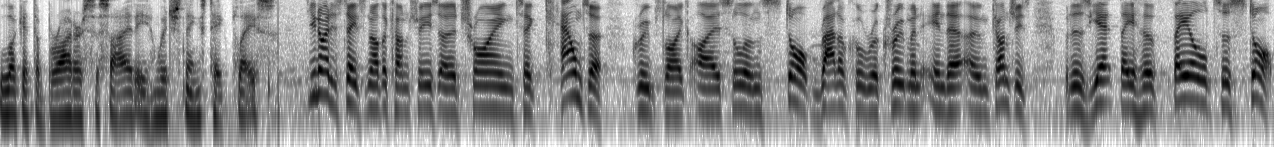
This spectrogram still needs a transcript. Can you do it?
look at the broader society in which things take place. The United States and other countries are trying to counter groups like ISIL and stop radical recruitment in their own countries. But as yet, they have failed to stop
